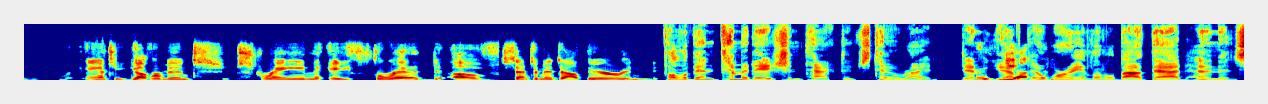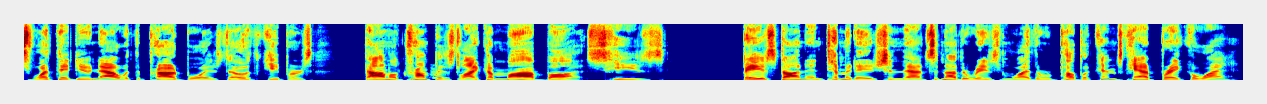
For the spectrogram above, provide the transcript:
anti-government strain, a thread of sentiment out there and full of intimidation tactics too, right? Didn't uh, you have yeah. to worry a little about that? And it's what they do now with the Proud Boys, the Oath Keepers. Donald Trump is like a mob boss. He's based on intimidation. That's another reason why the Republicans can't break away.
